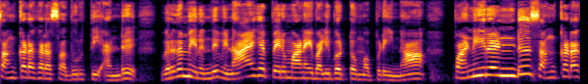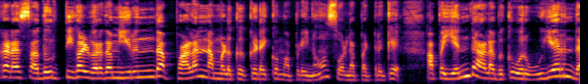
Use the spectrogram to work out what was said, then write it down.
சங்கடகர சதுர்த்தி அன்று விரதம் இருந்து விநாயக பெருமானை வழிபட்டோம் அப்படின்னா பனிரெண்டு சங்கடகர சதுர்த்திகள் விரதம் இருந்த பலன் நம்மளுக்கு கிடைக்கும் அப்படின்னும் சொல்லப்பட்டிருக்கு. அப்ப எந்த அளவுக்கு ஒரு உயர்ந்த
